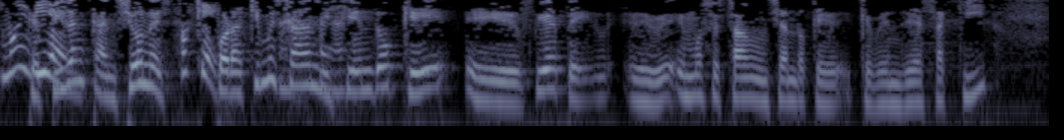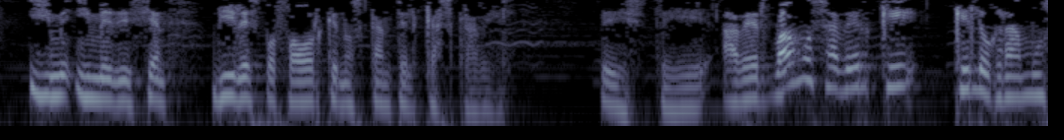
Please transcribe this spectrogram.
muy que bien. pidan canciones. Por aquí me estaban diciendo que, eh, fíjate, eh, hemos estado anunciando que, que vendrías aquí y me, y me decían, diles por favor que nos cante el cascabel. Este, a ver, vamos a ver qué, qué logramos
